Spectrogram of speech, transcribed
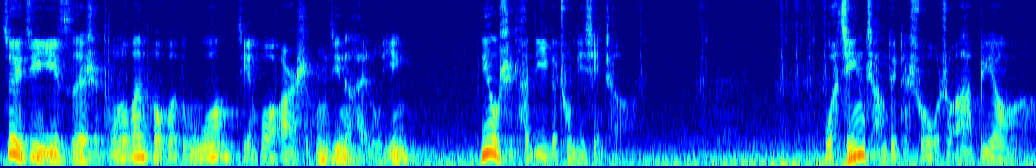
最近一次是铜锣湾破获毒窝，捡获二十公斤的海洛因，又是他第一个冲进现场。我经常对他说：“我说阿彪啊，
